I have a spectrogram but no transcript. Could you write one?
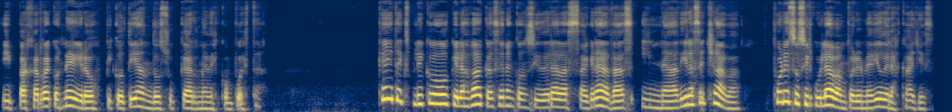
y pajarracos negros picoteando su carne descompuesta. Kate explicó que las vacas eran consideradas sagradas y nadie las echaba, por eso circulaban por el medio de las calles.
